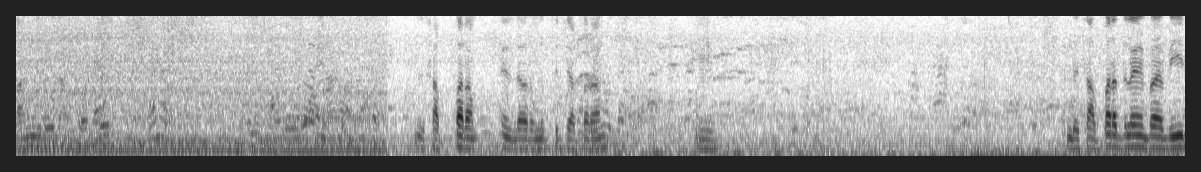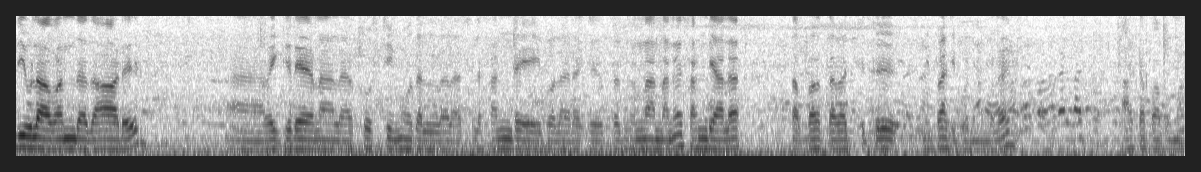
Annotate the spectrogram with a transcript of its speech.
சங்கிலாம் போட்டு. இது சப்பரம். இதில் ஒரு முத்து சப்பரம். இந்த சப்பரத்தில் இப்போ வீதி உலா வந்தது ஆடு. வைக்கிறதுனால கோஷ்டி மோதல் சில சண்டை போல் இருக்குது இப்போ சொன்னாந்தானே சண்டையால் சப்பரத்தை வச்சுட்டு நிப்பாட்டி போடணும் போல. ஆட்டை பார்ப்போமா?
